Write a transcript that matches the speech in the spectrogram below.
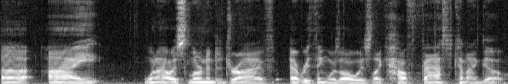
uh, i when i was learning to drive everything was always like how fast can i go?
